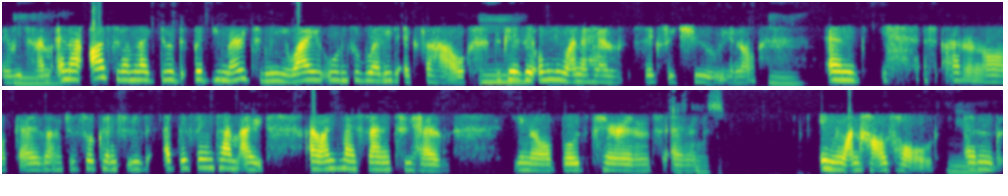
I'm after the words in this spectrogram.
every mm. time. And I asked him, I'm like, dude, but you're married to me. Why unsubuali extra how? Mm. Because they only want to have sex with you, you know. Mm. And I don't know, guys. I'm just so confused. At the same time, I, I want my son to have, you know, both parents and in one household. Yeah. And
